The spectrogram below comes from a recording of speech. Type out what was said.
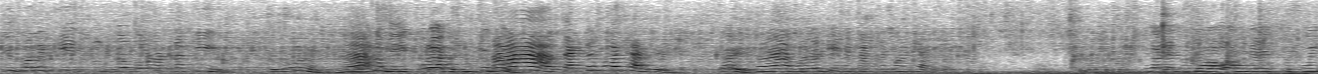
কি বলে কি সূর্য গরম না কি? না না মেঘ করে আছে সূর্য না? চারটার সময় ছাড়বে। তাই? হ্যাঁ বলে দিয়েছে চারটার সময় ছাড়বে। ঠিক আছে তুমি ঘুমাও আমি যাই একটু শুই।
